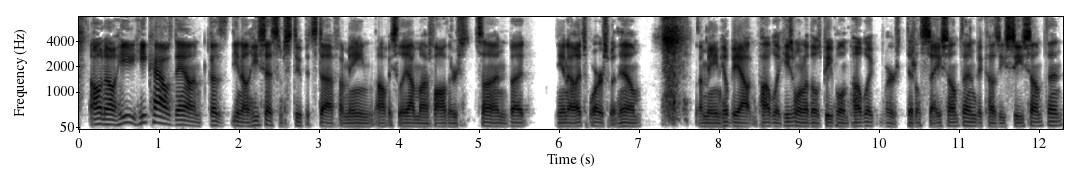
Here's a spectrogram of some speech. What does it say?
Oh no, he he cows down because you know he says some stupid stuff. I mean, obviously I'm my father's son, but you know it's worse with him. I mean, he'll be out in public. He's one of those people in public where that'll say something because he sees something,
